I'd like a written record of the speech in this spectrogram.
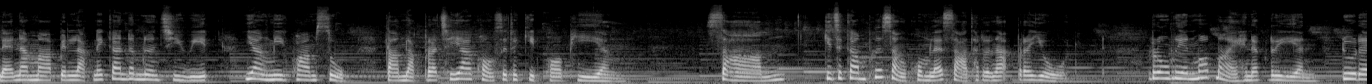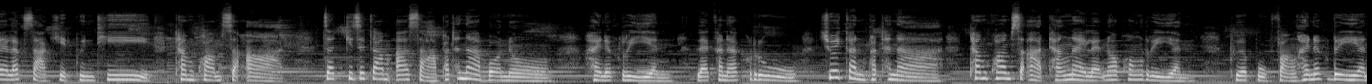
และนำมาเป็นหลักในการดำเนินชีวิต อย่างมีความสุข ตามหลักปรัชญาของเศรษฐกิจพอเพียง 3. กิจกรรมเพื่อสังคมและสาธารณประโยชน์ โรงเรียนมอบหมายให้นักเรียน ดูแลรักษาเขตพื้นที่ทำความสะอาด จัดกิจกรรมอาสาพัฒนาบอนอให้นักเรียนและคณะครูช่วยกันพัฒนาทำความสะอาดทั้งในและนอกห้องเรียน เพื่อปลูกฝังให้นักเรียน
